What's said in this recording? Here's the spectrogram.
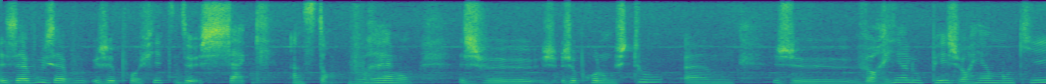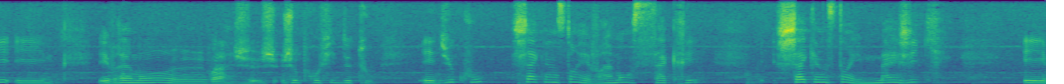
j'avoue, j'avoue, je profite de chaque instant, vraiment. Je, je, prolonge tout, euh, je veux rien louper, je veux rien manquer et vraiment, euh, voilà, je, profite de tout. Et du coup, chaque instant est vraiment sacré, chaque instant est magique. Et,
